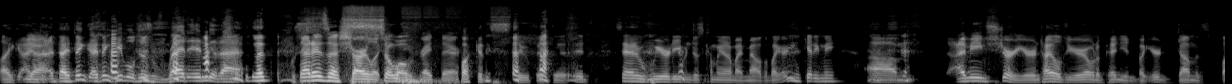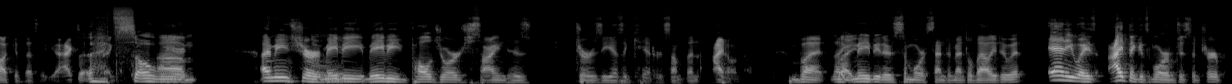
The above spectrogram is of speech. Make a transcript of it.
Like, Yeah. I, I, think I think people just read into that. that that is a Charlotte so quote right there. Fucking stupid. to- it sounded weird even just coming out of my mouth. I'm like, "Are you kidding me?" Um, I mean, sure, you're entitled to your own opinion, but you're dumb as fuck if that's what you actually think. So weird. Um, I mean, sure, weird. maybe maybe Paul George signed his jersey as a kid or something. I don't know, but like Right. maybe there's some more sentimental value to it. Anyways, I think it's more of just a chirp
